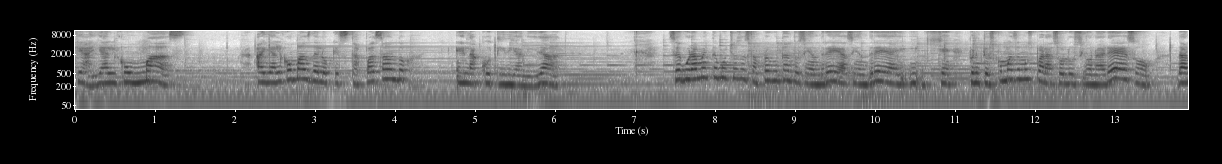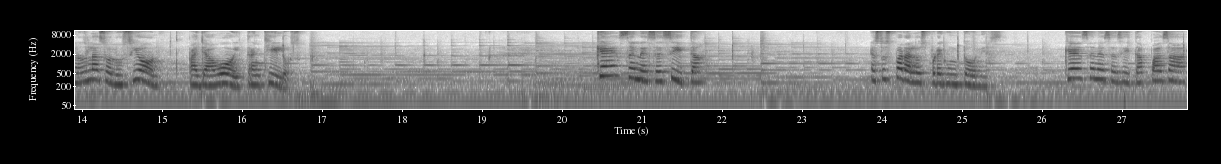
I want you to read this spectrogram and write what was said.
que hay algo más. Hay algo más de lo que está pasando en la cotidianidad. Seguramente muchos están preguntando si Andrea, si Andrea, qué, pero entonces ¿cómo hacemos para solucionar eso? Danos la solución. Para allá voy, tranquilos. ¿Qué se necesita? Esto es para los preguntones. ¿Qué se necesita pasar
